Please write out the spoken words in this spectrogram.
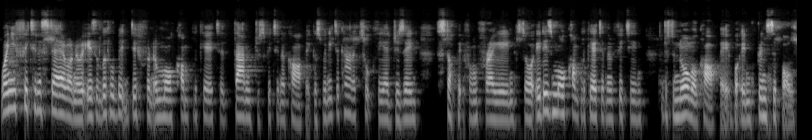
When you fit in a stair runner, it is a little bit different and more complicated than just fitting a carpet because we need to kind of tuck the edges in, stop it from fraying. So it is more complicated than fitting just a normal carpet, but in principle,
